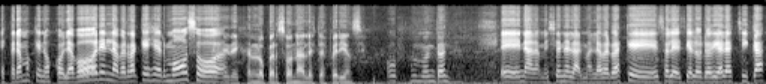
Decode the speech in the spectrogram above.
esperamos que nos colaboren, la verdad que es hermoso. ¿Qué te deja en lo personal esta experiencia? Uf, un montón. Eh, nada, me llena el alma. La verdad es que eso le decía el otro día a las chicas,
